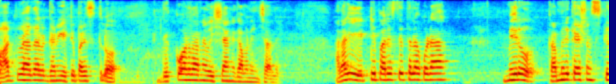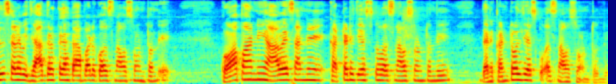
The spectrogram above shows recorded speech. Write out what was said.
వాగ్వేదాలకు కానీ ఎట్టి పరిస్థితిలో దిక్కూడదన్న విషయాన్ని గమనించాలి. అలాగే ఎట్టి పరిస్థితుల్లో కూడా మీరు కమ్యూనికేషన్ స్కిల్స్ అనేవి జాగ్రత్తగా కాపాడుకోవాల్సిన అవసరం ఉంటుంది. కోపాన్ని ఆవేశాన్ని కట్టడి చేసుకోవాల్సిన అవసరం ఉంటుంది. దాన్ని కంట్రోల్ చేసుకోవాల్సిన అవసరం ఉంటుంది.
